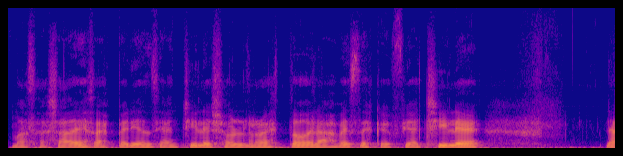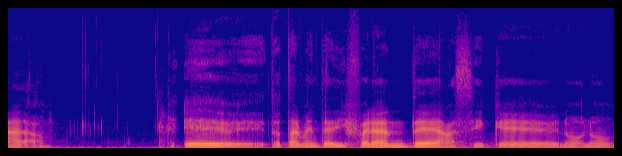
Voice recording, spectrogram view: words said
más allá de esa experiencia en Chile, yo el resto de las veces que fui a Chile, nada, eh, totalmente diferente, así que no, no,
